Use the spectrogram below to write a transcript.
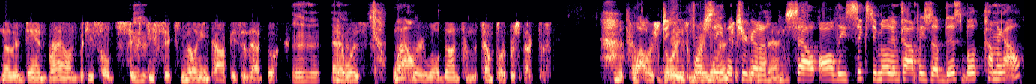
another Dan Brown, but he sold mm-hmm. 66 mm-hmm. million copies of that book. Mm-hmm. And it was not very well done from the Templar perspective. And the Templar well, story do you foresee that you're going to sell all these 60 million copies of this book coming out?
